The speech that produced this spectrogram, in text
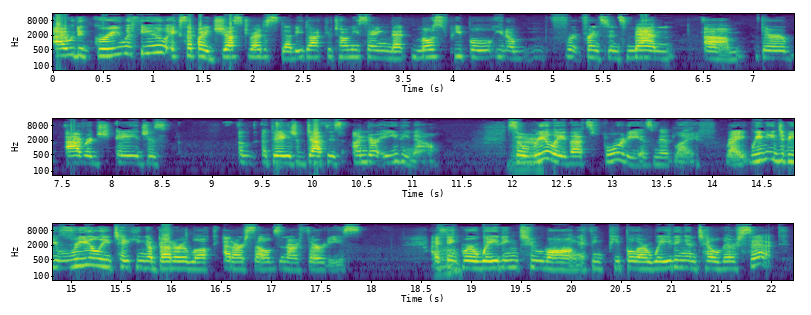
I would agree with you, except I just read a study, Dr. Tony, saying that most people, you know, for, for instance, men, um, their average age is the age of death is under 80 now. So yeah. really that's 40 is midlife, right? We need to be really taking a better look at ourselves in our 30s. I think we're waiting too long. I think people are waiting until they're sick.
